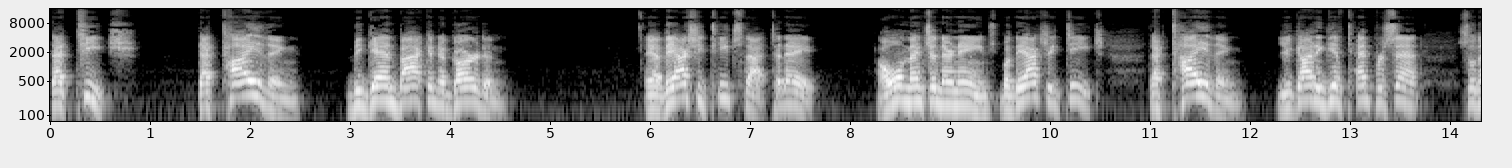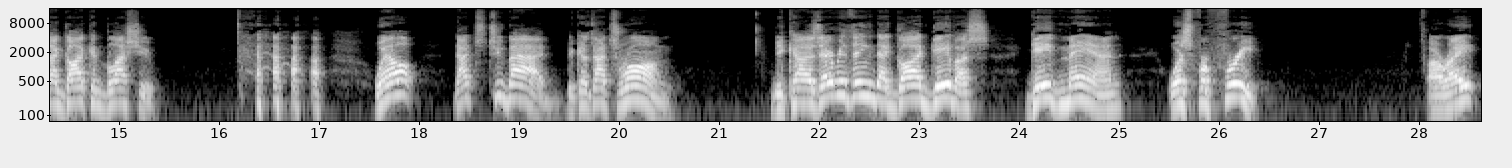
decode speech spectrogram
that teach, that tithing began back in the garden. Yeah, they actually teach that today. I won't mention their names, but they actually teach that tithing, you got to give 10% so that God can bless you. well, that's too bad because that's wrong. Because everything that God gave us, gave man, was for free. All right?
